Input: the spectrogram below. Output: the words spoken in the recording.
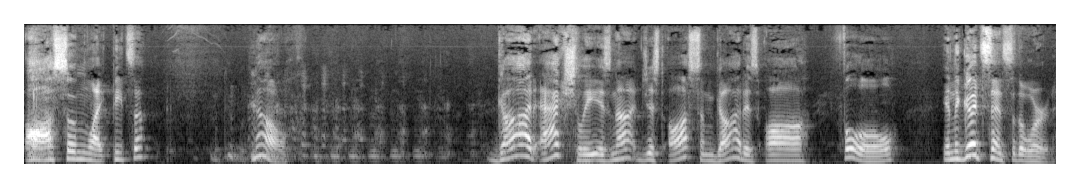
awesome like pizza? No. God actually is not just awesome, God is awful in the good sense of the word.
